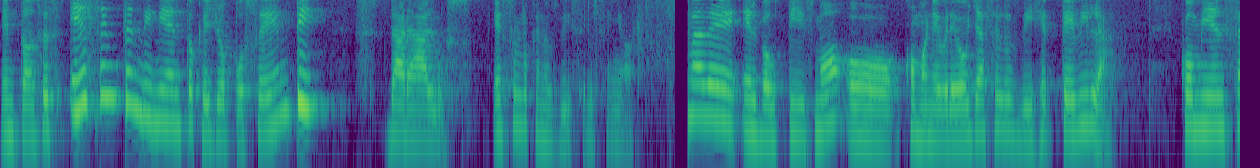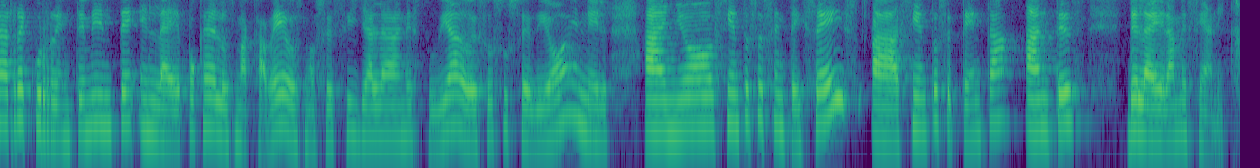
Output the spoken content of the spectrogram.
entonces ese entendimiento que yo posee en ti dará a luz. Eso es lo que nos dice el Señor. El tema del bautismo, o como en hebreo ya se los dije, Tevila, comienza recurrentemente en la época de los macabeos. No sé si ya la han estudiado. Eso sucedió en el año 166 a 170 antes de la era mesiánica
